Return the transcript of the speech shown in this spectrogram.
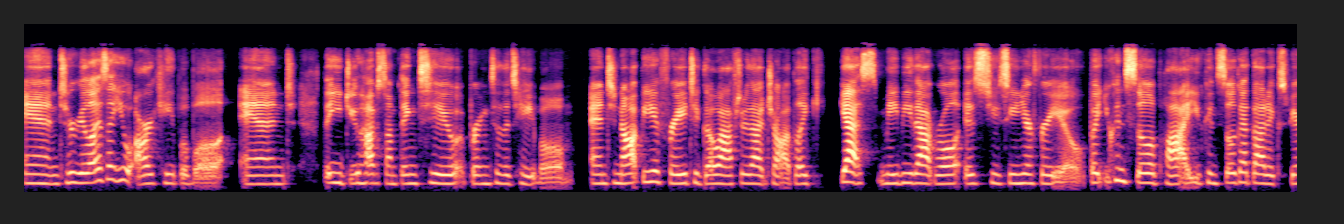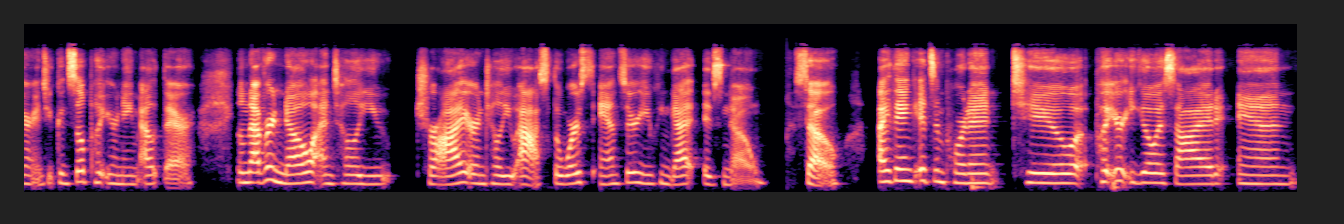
and to realize that you are capable and that you do have something to bring to the table and to not be afraid to go after that job. Like, yes, maybe that role is too senior for you, but you can still apply. You can still get that experience. You can still put your name out there. You'll never know until you try or until you ask. The worst answer you can get is no. So, I think it's important to put your ego aside and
